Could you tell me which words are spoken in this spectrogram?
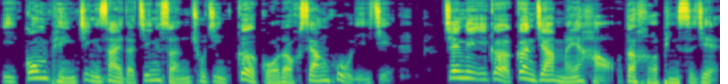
以公平竞赛的精神促进各国的相互理解，建立一个更加美好的和平世界。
